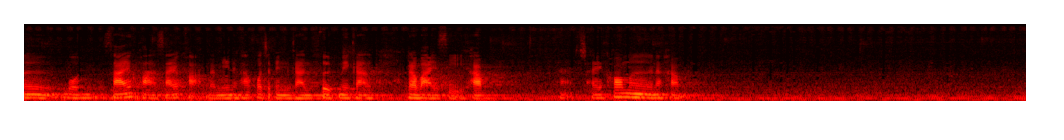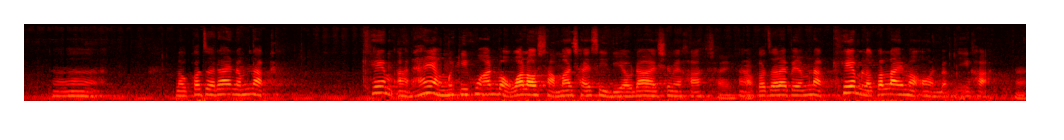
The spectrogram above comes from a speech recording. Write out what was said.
มือบนซ้ายขวาซ้ายขวาแบบนี้นะครับ ก็จะเป็นการฝึกในการระบายสีครับอ่าใช้ข้อมือนะครับอ่าเราก็จะได้น้ำหนักเข้มอ่าถ้าอย่างเมื่อกี้ครูอาร์ตบอกว่าเราสามารถใช้สีเดียวได้ใช่ไหมคะใช่ครับอ่าก็จะได้เป็นน้ำหนักเข้มแล้วก็ไล่มาอ่อนแบบนี้ค่ะอ่า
